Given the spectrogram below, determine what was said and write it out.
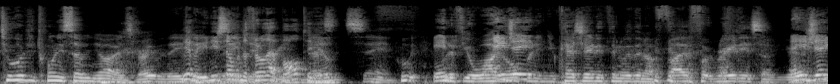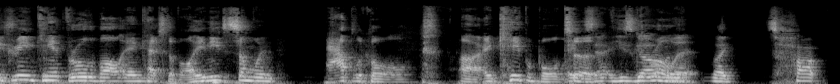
227 yards, right? With AJ, Yeah, but you need with someone to AJ throw that ball to That's you. insane. Who But if you're wide AJ open and you catch anything within a five foot radius of you, AJ Green can't throw the ball and catch the ball. He needs someone applicable uh, and capable to Exactly. He's got throw one it. like top.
